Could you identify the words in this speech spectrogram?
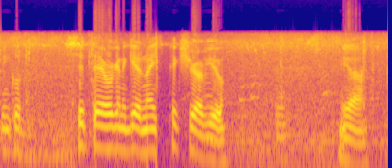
Lingkod. Sit there, we're gonna get a nice picture of you. Yeah.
